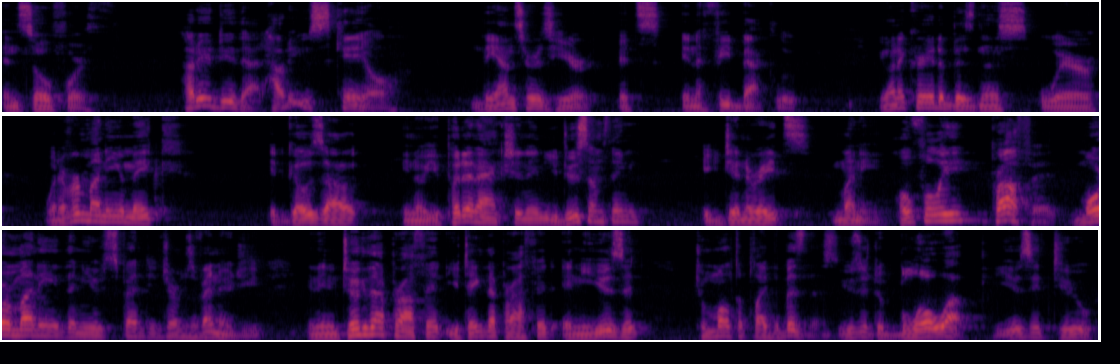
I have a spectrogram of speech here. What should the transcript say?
and so forth. How do you do that? How do you scale? The answer is here. It's in a feedback loop. You want to create a business where whatever money you make, it goes out, you know, you put an action in, you do something, it generates money. Hopefully profit, more money than you spent in terms of energy. And then you took that profit, you take that profit and you use it to multiply the business. Use it to blow up. Use it to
